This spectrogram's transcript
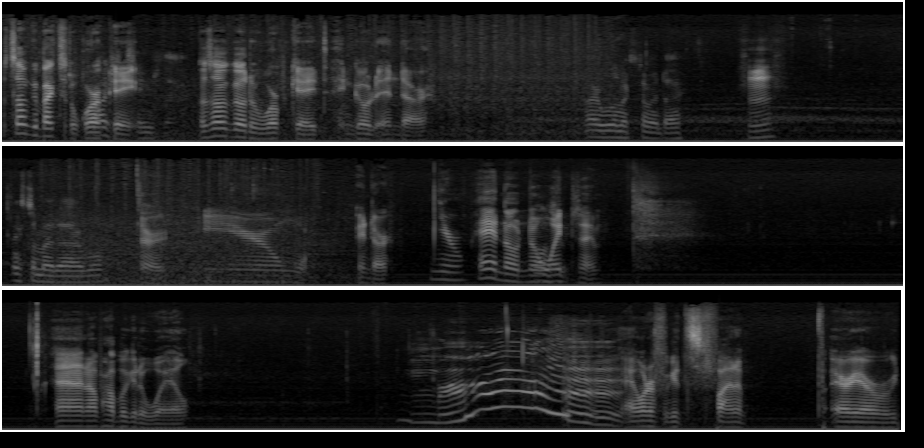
Let's all go back to the warp gate. Let's all go to warp gate and go to Indar. I will next time I die. Hmm. Next time I die, I will. All right. Indar. Hey, no, no wait time. And I'll probably get a whale. I wonder if we could s- find a p- area where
